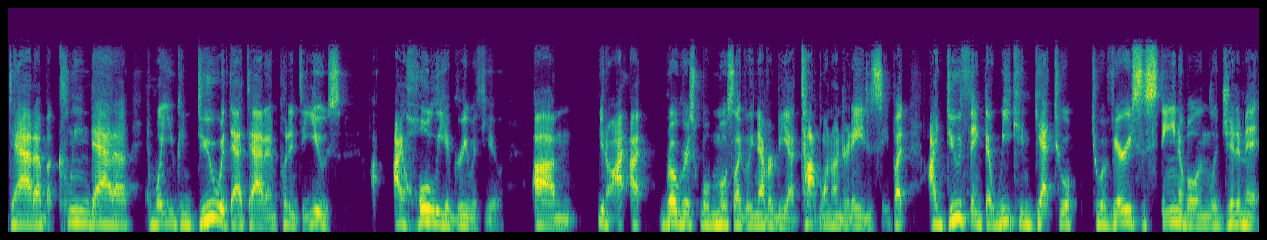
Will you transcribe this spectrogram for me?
data, but clean data and what you can do with that data and put into use. I wholly agree with you. Um, you know, I, I Rogue Risk will most likely never be a top 100 agency, but I do think that we can get to a to a very sustainable and legitimate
